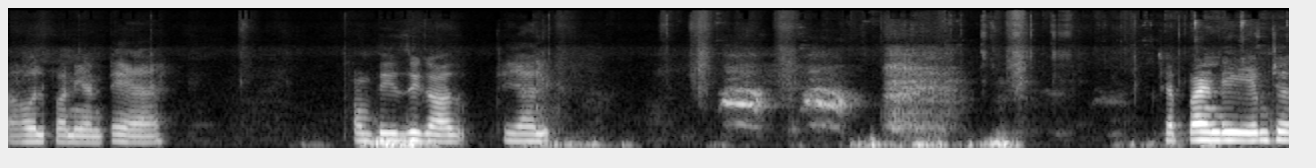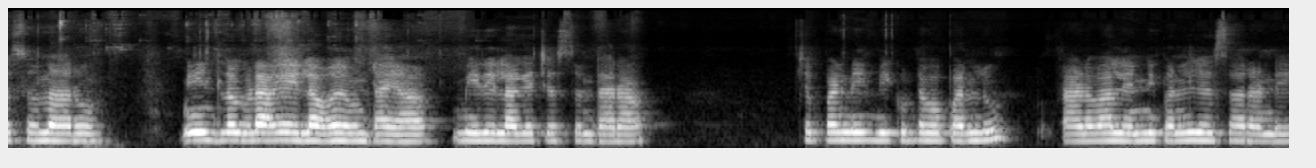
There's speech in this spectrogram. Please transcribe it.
ఆవుల పని అంటే అంత ఈజీ కాదు చేయాలి. చెప్పండి ఏం చేస్తున్నారు? మీ ఇంట్లో కూడా ఇలా ఉంటాయా? మీరు ఇలాగే చేస్తుంటారా? చెప్పండి మీకుంటావో పనులు? ఆడవాళ్ళు ఎన్ని పనులు చేస్తారండి?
